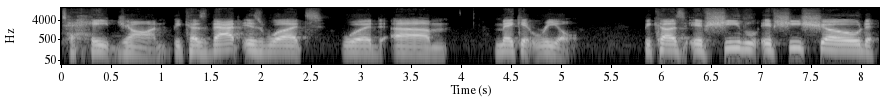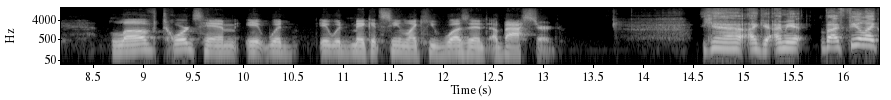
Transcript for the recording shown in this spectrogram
to hate Jon because that is what would um, make it real. Because if she if she showed love towards him, it would it would make it seem like he wasn't a bastard. Yeah, I get. I mean, but I feel like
